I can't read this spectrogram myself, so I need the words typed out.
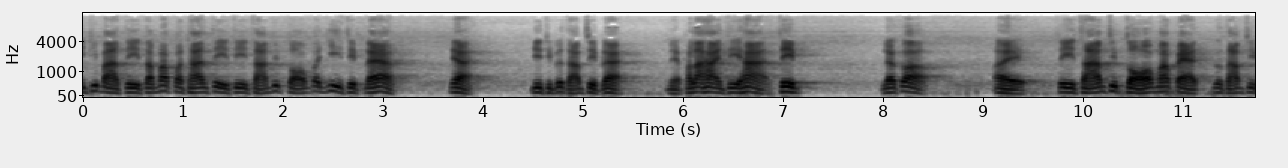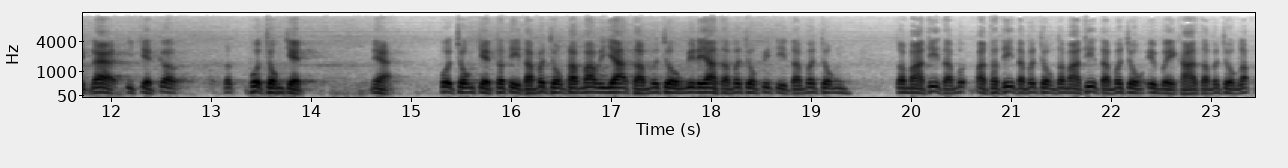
อิทธิบาทสี่สัมมาปัฏฐานสี่สี่สามสิบสองก็ยี่สิบแล้ว เนี่ยยี่สิบหรือสามสิบแล้ว เนี่ยพระห้าอินทรีห้าสิบแล้วก็ไอ้สี่สามสิบสองมรรคแปดสามสิบแล้วอีกเจ็ดก็พุทชงเจ็ดเนี่ยพุทชงเจ็ดสติสัมปชงธรรมวิยะสัมปชงวิริยะสัมปชงปิติสัมปชงสมาธิสัมปัฏฐิสัมปชงสมาธิสัมปชงอุเบกขาสัมปชงรับ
